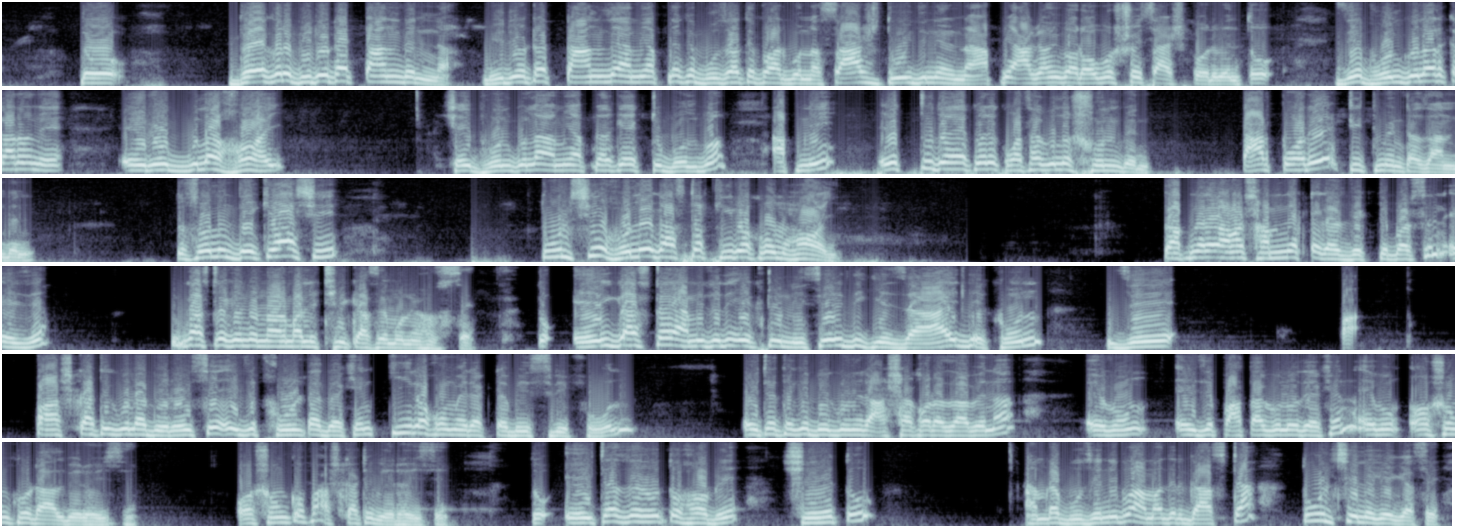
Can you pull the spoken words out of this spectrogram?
তো দয়া করে ভিডিওটা টানবেন না। ভিডিওটা টানলে আমি আপনাকে বোঝাতে পারব না, চাষ দুই দিনের না, আপনি আগামীবার অবশ্যই চাষ করবেন। তো যে ভুলগুলার কারণে এই রোগগুলা হয়, সেই ভুলগুলো আমি আপনাকে একটু বলব। আপনি একটু দয়া করে কথাগুলো শুনবেন, তারপরে ট্রিটমেন্টটা জানবেন। তো চলুন দেখে আসি, তুলসী হলে গাছটা কি রকম হয়? তো আপনারা আমার সামনে একটা গাছ দেখতে পাচ্ছেন এই যে। গাছটা কিন্তু নর্মালি ঠিক আছে মনে হচ্ছে। তো এই গাছটায় আমি যদি একটু নিচের দিকে যাই, দেখুন যে পাশ কাঠিগুলা বেরোইছে। এই যে ফুলটা দেখেন, কি রকমের একটা বিশ্রী ফুল। এইটা থেকে বেগুনের আশা করা যাবে না। এবং এই যে পাতাগুলো দেখেন, এবং অসংখ্য ডাল বের হয়েছে অসংখ্য পাশকাঠি বের হয়েছে তো এইটা যেহেতু হবে, সেহেতু আমরা বুঝে নিব আমাদের গাছটা তুলসী লেগে গেছে।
